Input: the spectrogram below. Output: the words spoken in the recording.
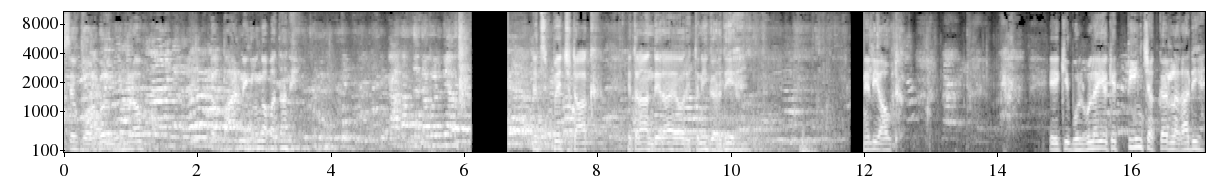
सिर्फ़ गोल गोल घूम रहा हूँ। कब बाहर निकलूँगा पता नहीं। इट्स पिच डार्क इतना अंधेरा है और इतनी गर्दी है। आउट एक ही बुलबुलैया के तीन चक्कर लगा दिए।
